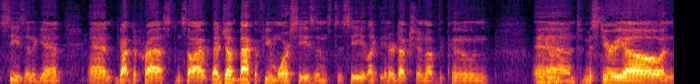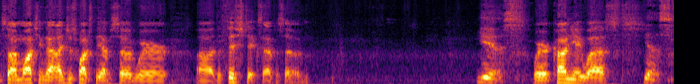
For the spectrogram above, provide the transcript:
season again and got depressed, and so I, I jumped back a few more seasons to see like the introduction of the Coon and Mysterion, and so I'm watching that. I just watched the episode where uh, the fish sticks episode Yes. where Kanye West Yes.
